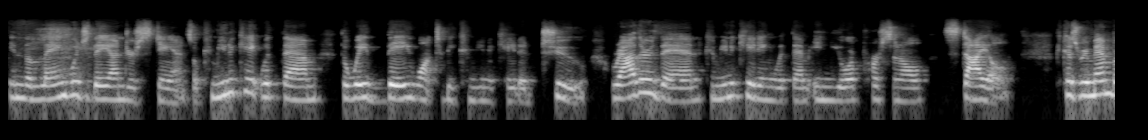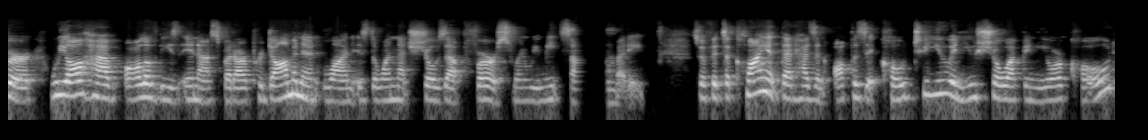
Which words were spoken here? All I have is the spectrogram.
in the language they understand. So communicate with them the way they want to be communicated to, rather than communicating with them in your personal style. Because remember, we all have all of these in us, but our predominant one is the one that shows up first when we meet somebody. So if it's a client that has an opposite code to you and you show up in your code,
